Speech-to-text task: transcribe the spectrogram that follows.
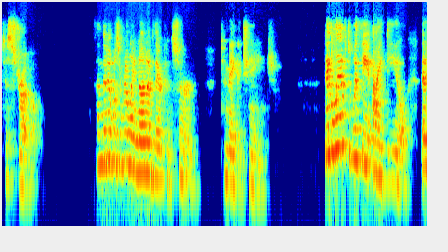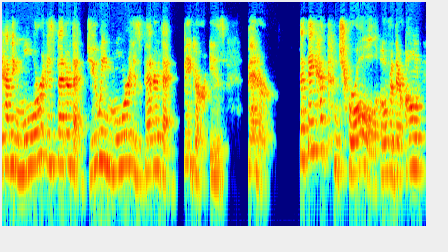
to struggle and that it was really none of their concern to make a change they lived with the ideal that having more is better that doing more is better that bigger is better that they had control over their own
